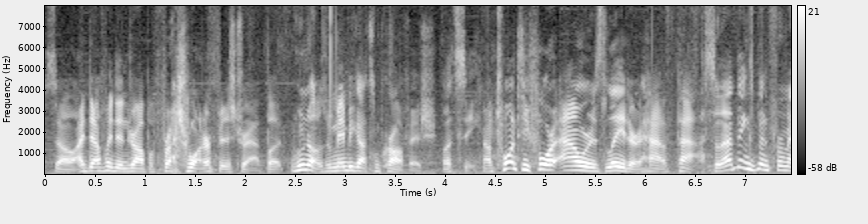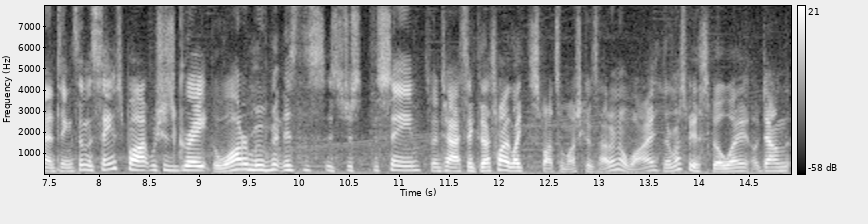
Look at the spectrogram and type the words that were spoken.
So I definitely didn't drop a freshwater fish trap, but who knows, we maybe got some crawfish. Let's see. Now 24 hours later have passed. So that thing's been fermenting. It's in the same spot, which is great. The water movement is, this, is just the same. It's fantastic. That's why I like the spot so much because I don't know why. There must be a spillway down,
